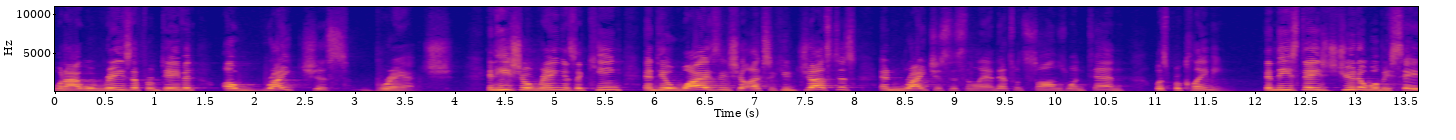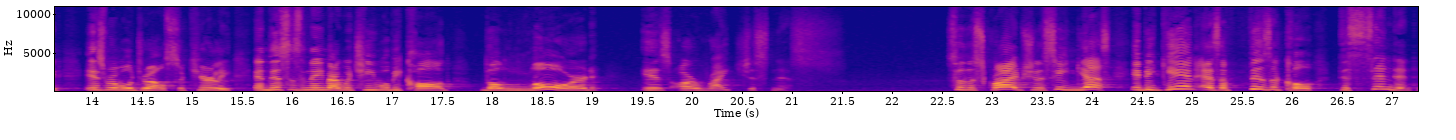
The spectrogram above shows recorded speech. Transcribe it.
when I will raise up for David a righteous branch. And he shall reign as a king and deal wisely, and shall execute justice and righteousness in the land. That's what Psalms 110 was proclaiming. In these days, Judah will be saved, Israel will dwell securely. And this is the name by which he will be called The Lord is our righteousness. So the scribe should have seen, yes, it began as a physical descendant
